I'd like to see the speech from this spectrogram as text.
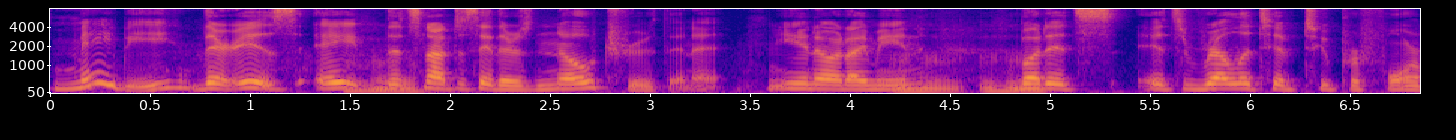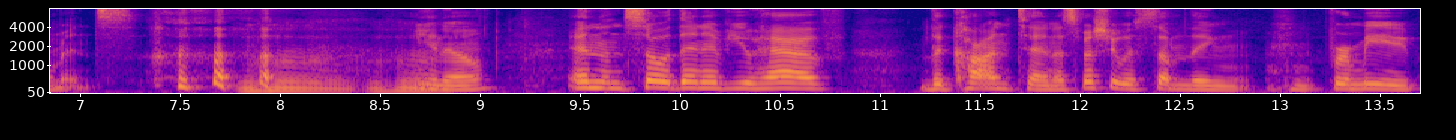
maybe there is a Mm-hmm. that's not to say there's no truth in it you know what i mean Mm-hmm, but it's it's relative to performance Mm-hmm, you know and then so then if you have the content especially with something for me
